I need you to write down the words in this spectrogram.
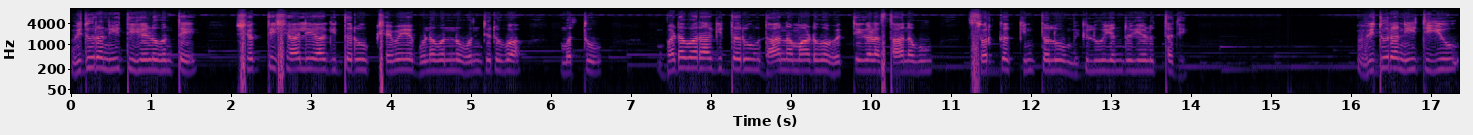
ವಿದುರ ನೀತಿ ಹೇಳುವಂತೆ ಶಕ್ತಿಶಾಲಿಯಾಗಿದ್ದರೂ ಕ್ಷಮೆಯ ಗುಣವನ್ನು ಹೊಂದಿರುವ ಮತ್ತು ಬಡವರಾಗಿದ್ದರೂ ದಾನ ಮಾಡುವ ವ್ಯಕ್ತಿಗಳ ಸ್ಥಾನವು ಸ್ವರ್ಗಕ್ಕಿಂತಲೂ ಮಿಗಿಲು ಎಂದು ಹೇಳುತ್ತದೆ. ವಿದುರ ನೀತಿಯು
